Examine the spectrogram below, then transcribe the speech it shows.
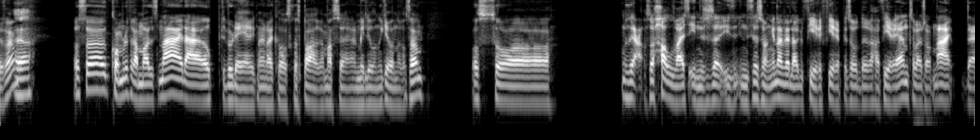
liksom? Ja. Og så kommer det fram at liksom, nei, det er opp til vurdering om NRK skal spare masse millioner kroner og sånn. Og så ja, så halvveis inn i, inn i sesongen, da vi har laget fire, fire episoder og har fire igjen, så var det sånn Nei, det,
